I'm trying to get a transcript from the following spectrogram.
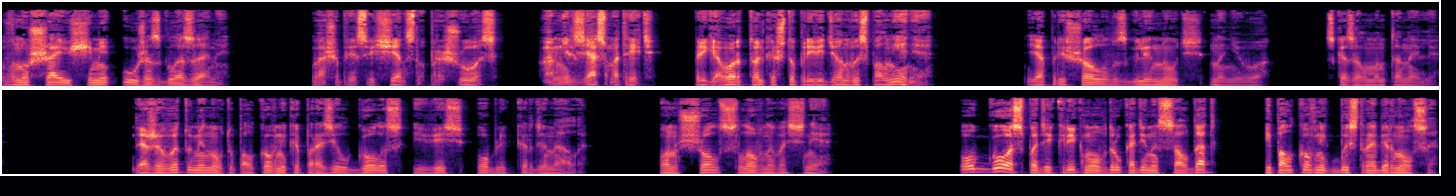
внушающими ужас глазами. — Ваше Преосвященство, прошу вас, вам нельзя смотреть. Приговор только что приведен в исполнение. Я пришел взглянуть на него, — сказал Монтанелли. Даже в эту минуту полковника поразил голос и весь облик кардинала. Он шел словно во сне. «О, Господи!» — крикнул вдруг один из солдат, и полковник быстро обернулся.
